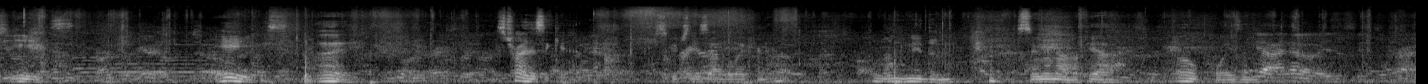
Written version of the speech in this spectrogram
Jeez. Jeez. Hey. Let's try this again. Scooch these out of the way for now. we'll need them. Soon enough, yeah. Oh, poison. Yeah, I know. It's, it's right.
